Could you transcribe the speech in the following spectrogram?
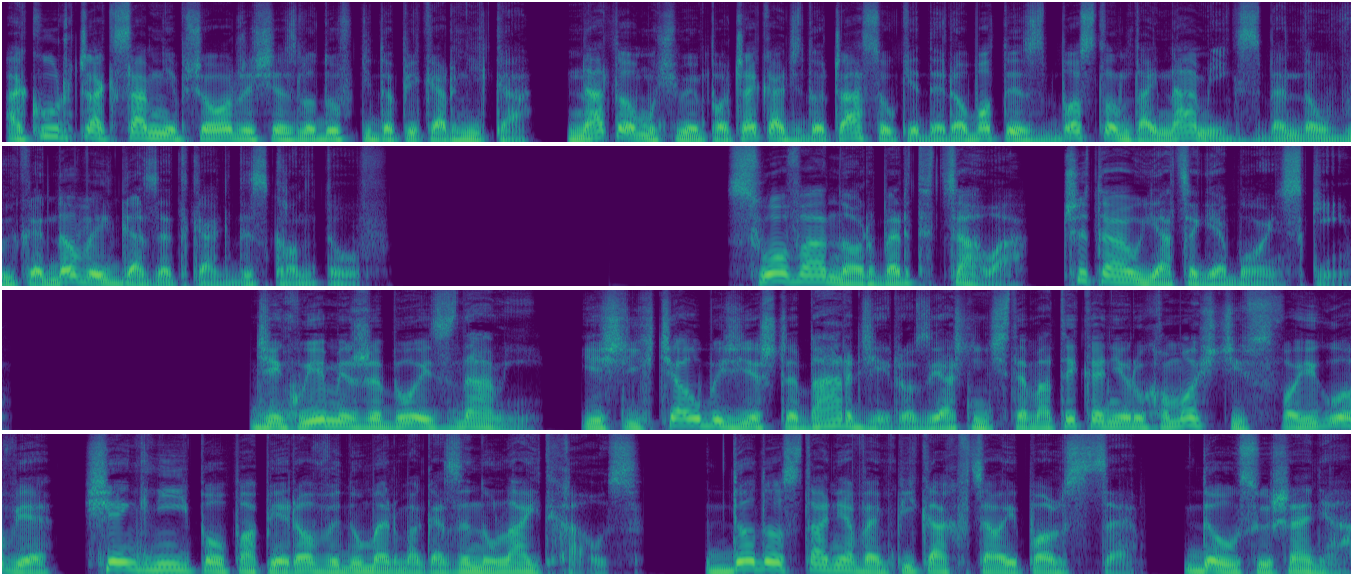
a kurczak sam nie przełoży się z lodówki do piekarnika. Na to musimy poczekać do czasu, kiedy roboty z Boston Dynamics będą w weekendowych gazetkach dyskontów. Słowa Norbert Cała. Czytał Jacek Jabłoński. Dziękujemy, że byłeś z nami. Jeśli chciałbyś jeszcze bardziej rozjaśnić tematykę nieruchomości w swojej głowie, sięgnij po papierowy numer magazynu Lighthouse. Do dostania w Empikach w całej Polsce. Do usłyszenia.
